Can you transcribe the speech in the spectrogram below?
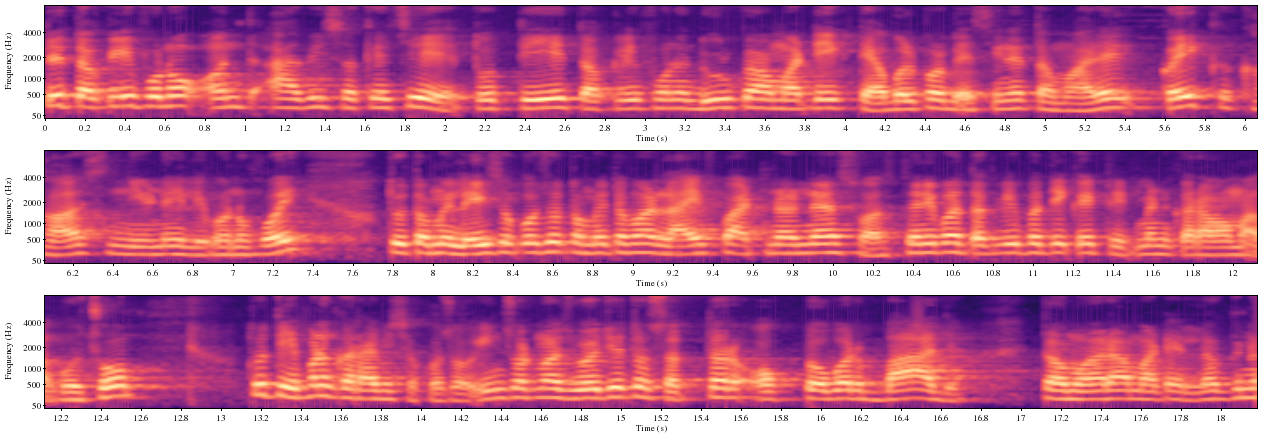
તે તકલીફોનો અંત આવી શકે છે. તો તે તકલીફોને દૂર કરવા માટે એક ટેબલ પર બેસીને તમારે કંઈક ખાસ નિર્ણય લેવાનો હોય તો તમે લઈ શકો છો. તમે તમારા લાઈફ પાર્ટનરના સ્વાસ્થ્યની પણ તકલીફ હતી, કંઈ ટ્રીટમેન્ટ કરાવવા માગો છો, તો તે પણ કરાવી શકો છો. ઇન શોર્ટમાં જોઈએ જોઈએ તો સત્તર ઓક્ટોબર બાદ તમારા માટે લગ્ન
